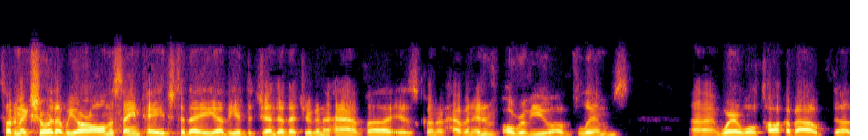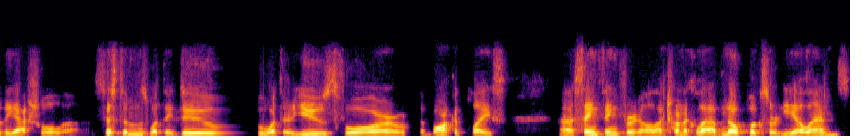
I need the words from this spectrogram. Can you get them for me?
So to make sure that we are all on the same page today, uh, the agenda that you're going to have uh, is going to have an overview of LIMS, uh, where we'll talk about uh, the actual uh, systems, what they do, what they're used for, the marketplace, uh, same thing for electronic lab notebooks or ELNs.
